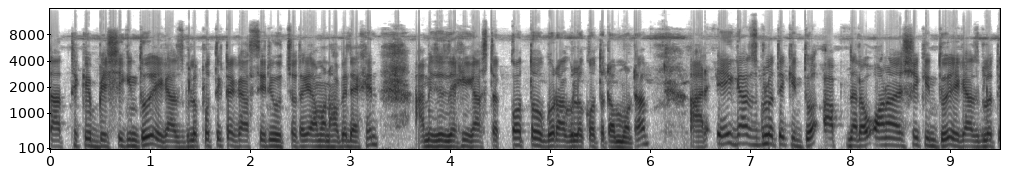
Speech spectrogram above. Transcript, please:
তার থেকে বেশি কিন্তু এই গাছগুলো প্রত্যেকটা গাছেরই উচ্চতা এমন হবে, দেখেন। আমি যদি দেখি গাছটা কত গোড়াগুলো কতটা মোটা। আর এই গাছগুলোতে কিন্তু আপনারা অনায়াসে কিন্তু এই গাছগুলোতে,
